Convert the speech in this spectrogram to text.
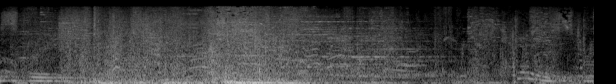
Killing spree. Killing spree.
